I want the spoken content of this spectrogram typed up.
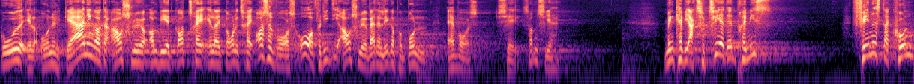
gode eller onde gerninger, der afslører, om vi er et godt træ eller et dårligt træ. Også vores ord, fordi de afslører, hvad der ligger på bunden af vores sjæl. Sådan siger han. Men kan vi acceptere den præmis? Findes der kun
